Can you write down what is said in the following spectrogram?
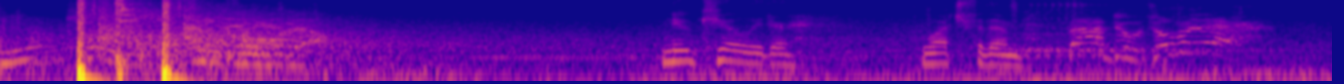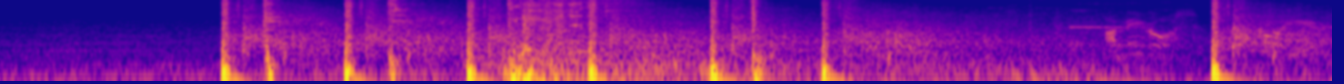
New kill. Clear. New kill leader. Watch for them. Bad dudes over there. Amigos, let's go here.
